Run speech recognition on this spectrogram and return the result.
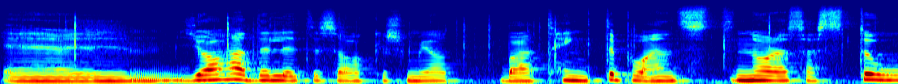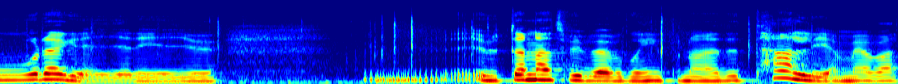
Ehm, jag hade lite saker som jag bara tänkte på. En, några så stora grejer är ju, mm, utan att vi behöver gå in på några detaljer, men jag bara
